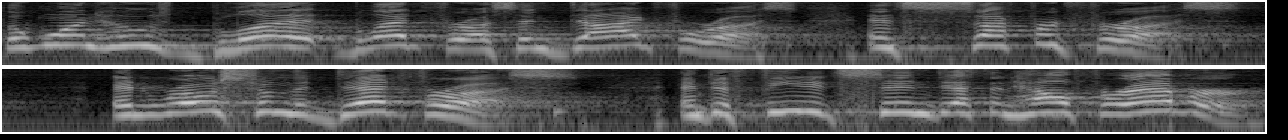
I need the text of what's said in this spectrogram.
the one who's bled, bled for us and died for us and suffered for us and rose from the dead for us and defeated sin, death, and hell forever.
